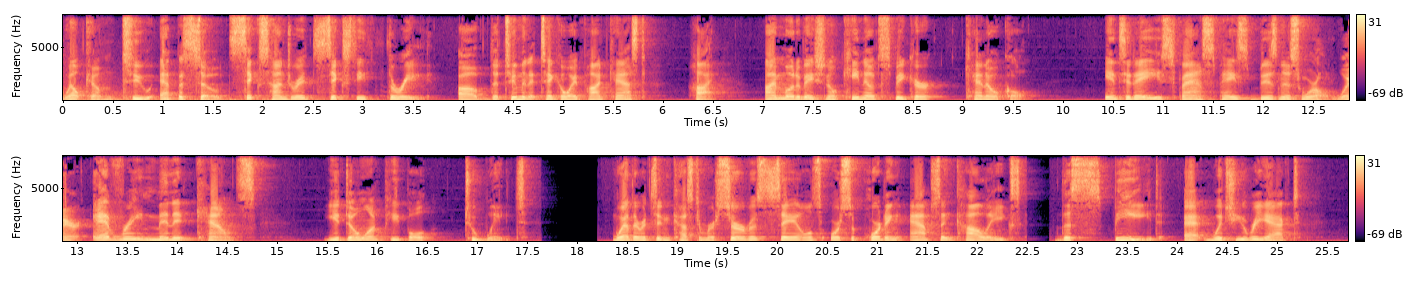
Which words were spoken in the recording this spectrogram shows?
Welcome to episode 663 of the Two Minute Takeaway Podcast. Hi, I'm motivational keynote speaker Ken Okel. In today's fast paced business world where every minute counts, you don't want people to wait. Whether it's in customer service, sales, or supporting absent colleagues, the speed at which you react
